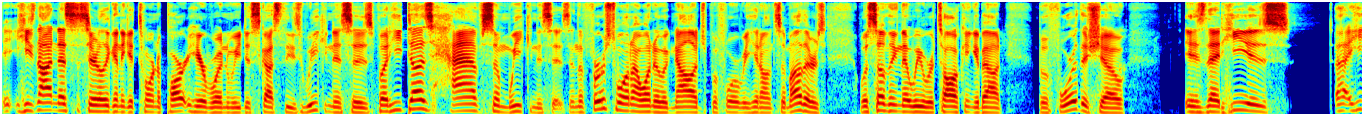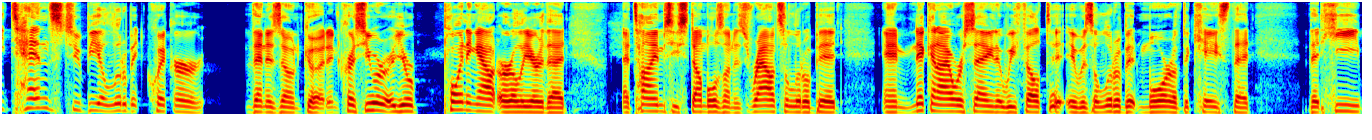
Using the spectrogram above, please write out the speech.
he's not necessarily going to get torn apart here when we discuss these weaknesses, but he does have some weaknesses. And the first one I want to acknowledge before we hit on some others was something that we were talking about before the show is that he is uh, he tends to be a little bit quicker than his own good. And Chris, you were you were pointing out earlier that at times he stumbles on his routes a little bit, and Nick and I were saying that we felt it, it was a little bit more of the case that that he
